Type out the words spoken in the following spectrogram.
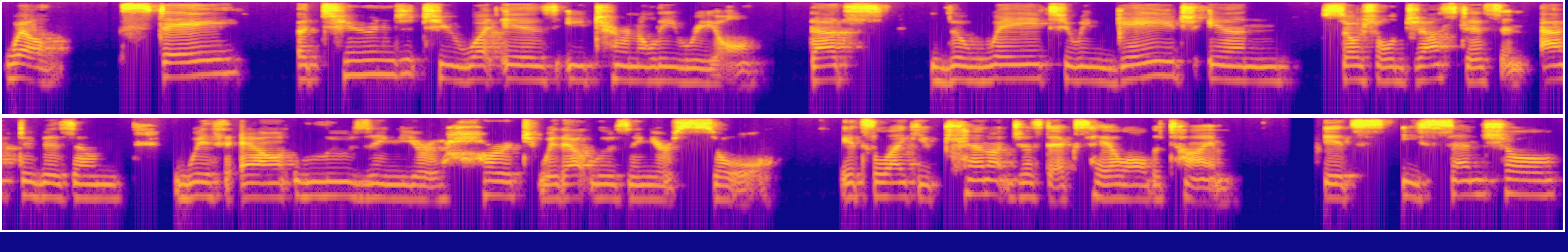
Well, stay attuned to what is eternally real. That's the way to engage in social justice and activism without losing your heart, without losing your soul. It's like you cannot just exhale all the time. It's essential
